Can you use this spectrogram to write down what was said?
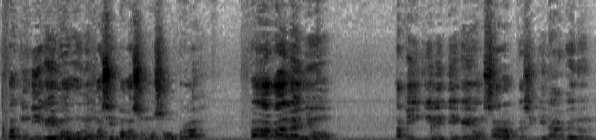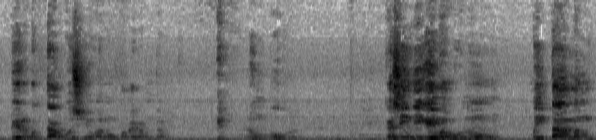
Pag hindi kayo marunong kasi baka sumusobra. Baka akala nyo, nakikiliti kayo, ang sarap kasi ginaganon. Pero pagtapos nyo, anong pakiramdam? Lumpo. Kasi hindi kayo marunong. May tamang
